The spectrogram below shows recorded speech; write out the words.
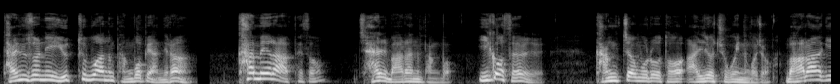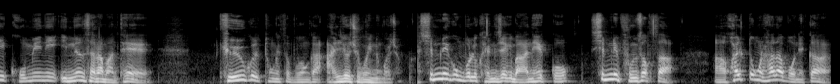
단순히 유튜브 하는 방법이 아니라 카메라 앞에서 잘 말하는 방법. 이것을 강점으로 더 알려주고 있는 거죠. 말하기 고민이 있는 사람한테 교육을 통해서 무언가 알려주고 있는 거죠. 심리 공부를 굉장히 많이 했고 심리 분석사 아, 활동을 하다 보니까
